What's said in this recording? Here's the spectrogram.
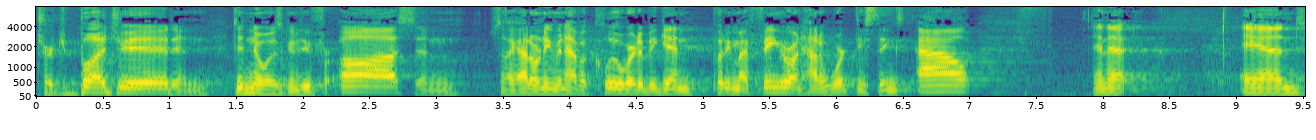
church budget and didn't know what it was going to do for us. And it's like, I don't even have a clue where to begin putting my finger on how to work these things out. And, that, and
